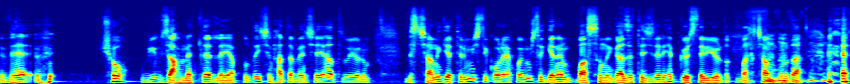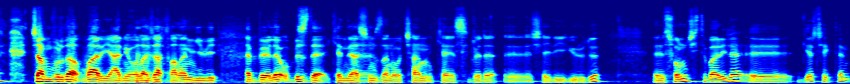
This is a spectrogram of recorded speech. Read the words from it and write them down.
Ve çok büyük zahmetlerle yapıldığı için hatta ben şeyi hatırlıyorum. Biz çanı getirmiştik oraya koymuştuk. Genel basını gazetecileri hep gösteriyorduk. Bak çan burada. çan burada var yani olacak falan gibi. Hep böyle o biz de kendi açımızdan o çan hikayesi böyle e, şeyli yürüdü. E, sonuç itibariyle e, gerçekten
